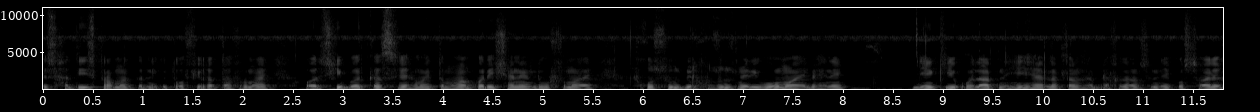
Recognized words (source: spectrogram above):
इस हदीस पर अमल करने की तोफ़ी अता फ़रमाए और इसकी बरकत से हमारी तमाम परेशानियाँ दूर फरमाए। खसूस बिलखसूस मेरी वो माएँ बहनें, जिनकी औलाद नहीं है, अल्लाह ताला ने अपने ख़जान सुनने को सालिक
